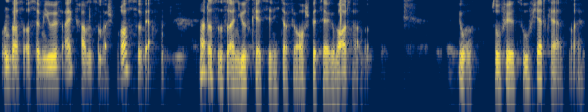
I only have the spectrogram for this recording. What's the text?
und was aus dem UFI-Kram zum Beispiel rauszuwerfen. Ja, das ist ein Use Case, den ich dafür auch speziell gebaut habe. Jo, so viel zu Fiatka erstmal.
